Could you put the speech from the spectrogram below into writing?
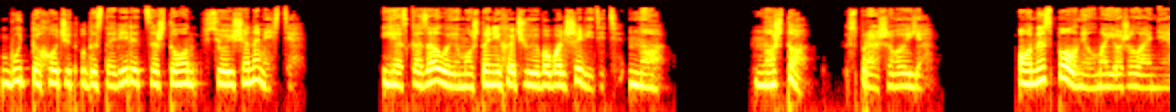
будто хочет удостовериться, что он все еще на месте. Я сказала ему, что не хочу его больше видеть, но... «Но что?» — спрашиваю я. Он исполнил мое желание.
